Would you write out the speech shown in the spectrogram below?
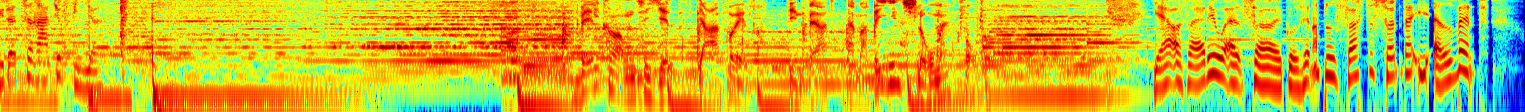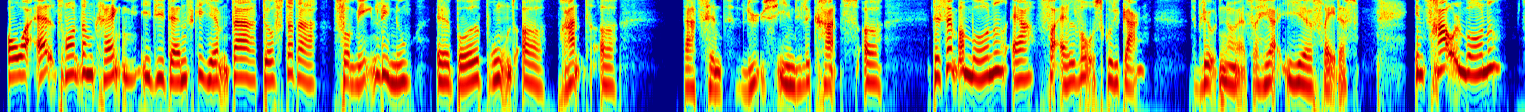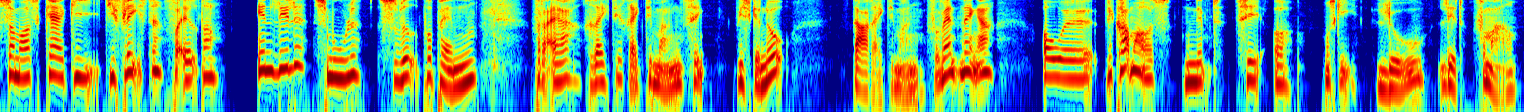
lytter til Radio 4. Velkommen til Hjælp, jeg er forældre. Din vært er Marie Sloma Kvartrup. Ja, og så er det jo altså gået hen og blevet første søndag i advent. Overalt rundt omkring i de danske hjem, der dufter der formentlig nu øh, både brunt og brændt, og der er tændt lys i en lille krans, og december måned er for alvor skudt i gang. Det blev den jo altså her i øh, fredags. En travl måned, som også kan give de fleste forældre en lille smule sved på panden, for der er rigtig, rigtig mange ting, vi skal nå. Der er rigtig mange forventninger, og øh, vi kommer også nemt til at måske love lidt for meget.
